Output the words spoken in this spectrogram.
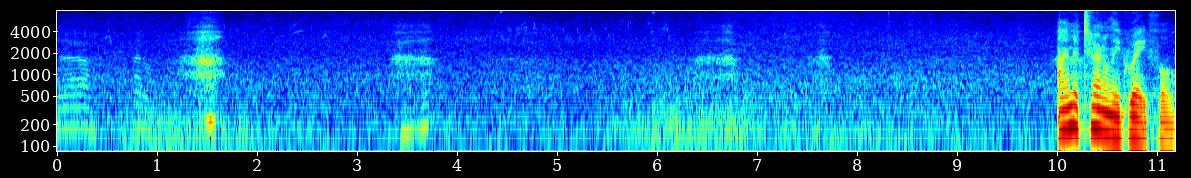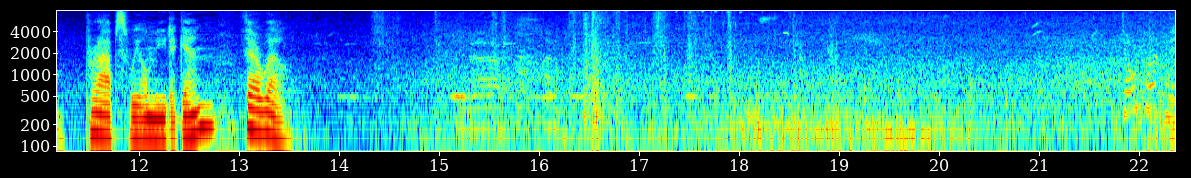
Nah, I don't. I'm eternally grateful. Perhaps we'll meet again. Farewell. Nah, I don't think so. Don't hurt me!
